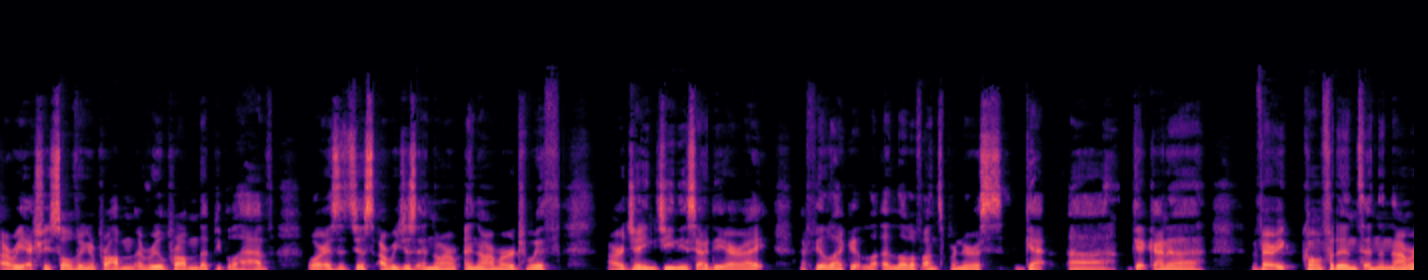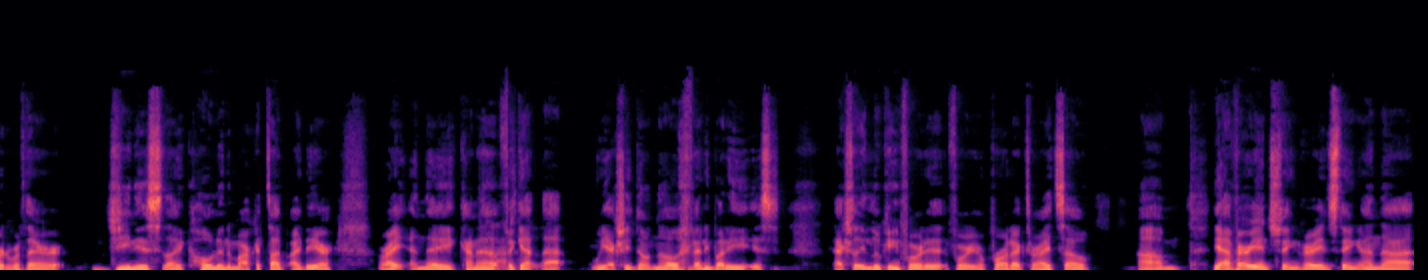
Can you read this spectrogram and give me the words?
are we actually solving a problem, a real problem that people have, or is it just are we just enamored with our genius idea? Right. I feel like a, a lot of entrepreneurs get uh, get kind of very confident and enamored with their genius like hole in the market type idea right? And they kind of oh, forget that we actually don't know if anybody is actually looking for the for your product right? So um yeah very interesting very interesting. And uh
